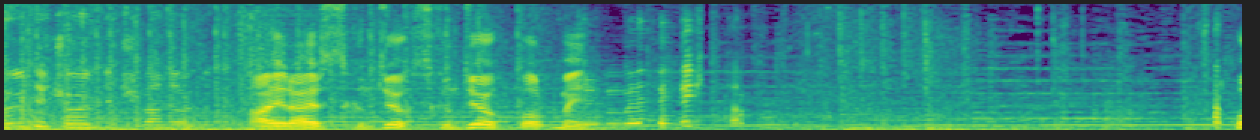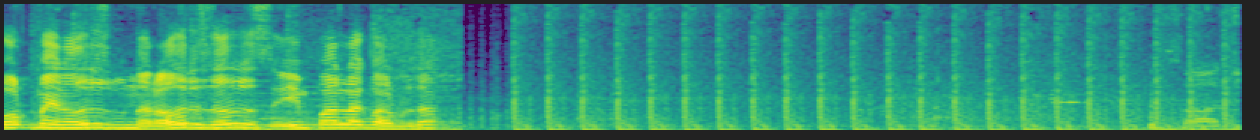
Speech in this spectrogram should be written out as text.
Öldük öldük ben öldüm. Hayır hayır sıkıntı yok sıkıntı yok korkmayın. 23. Korkmayın alırız bunları alırız alırız. Eğim parlak var burada. Sakin.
